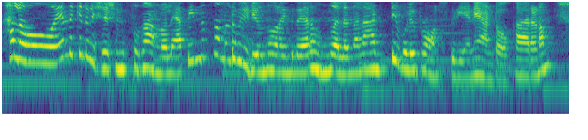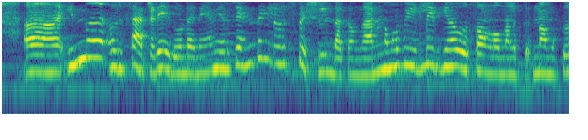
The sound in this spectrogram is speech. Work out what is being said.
ഹലോ എന്തൊക്കെയാണ് വിശേഷം? സുഖമാണല്ലോ അല്ലേ? അപ്പോൾ ഇന്നത്തെ നമ്മുടെ വീഡിയോ എന്ന് പറയുന്നത് വേറെ ഒന്നുമല്ല നല്ല അടിപൊളി പ്രോൺസ് ബിരിയാണിയാണ് കേട്ടോ കാരണം ഇന്ന് ഒരു സാറ്റർഡേ ആയതുകൊണ്ട് തന്നെ ഞാൻ വിചാരിച്ചു എന്തെങ്കിലും ഒരു സ്പെഷ്യൽ ഉണ്ടാക്കാം. കാരണം നമ്മൾ വീട്ടിലിരിക്കുന്ന ദിവസമാണല്ലോ നമുക്ക് നമുക്ക്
